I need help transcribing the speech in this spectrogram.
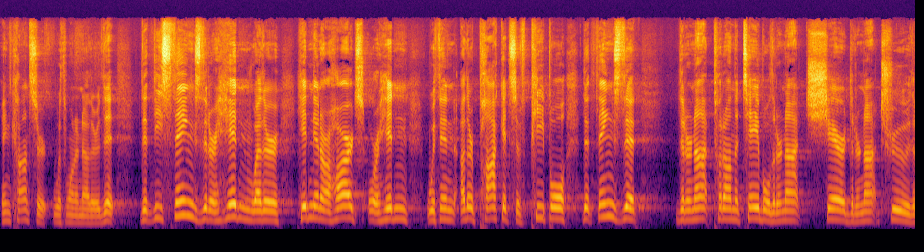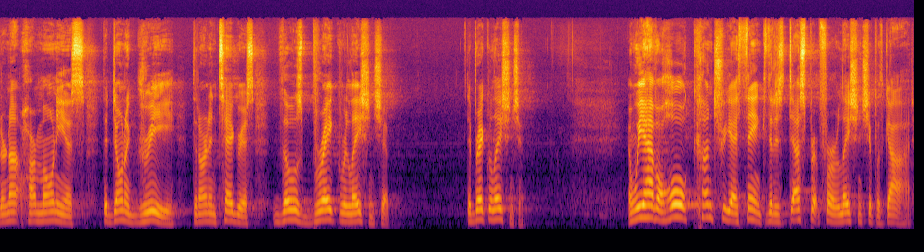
in concert with one another, that, that these things that are hidden, whether hidden in our hearts or hidden within other pockets of people, that things that that are not put on the table, that are not shared, that are not true, that are not harmonious, that don't agree, that aren't integrous, those break relationship. They break relationship. And we have a whole country, I think, that is desperate for a relationship with God.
